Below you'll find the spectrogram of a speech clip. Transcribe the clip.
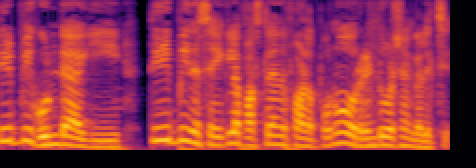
திருப்பி குண்டாகி திருப்பி இந்த சைக்கிளை ஃபஸ்ட்லேருந்து ஃபாலோ பண்ணுவோம் ஒரு ரெண்டு வருஷம் கழிச்சு.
